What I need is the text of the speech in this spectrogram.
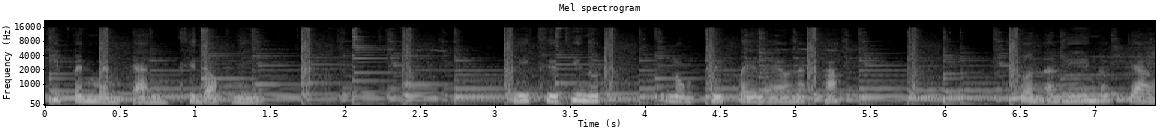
ที่เป็นเหมือนกันคือดอกนี้ นี่คือที่นุชลงคลิปไปแล้วนะคะ ส่วนอันนี้นุชยัง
